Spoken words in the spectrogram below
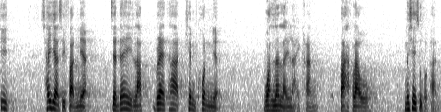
ที่ใช้ยาสีฟันเนี่ยจะได้รับแร่ธาตุเข้มข้นเนี่ยวันละหลาย ๆ ครั้ง ปากเราไม่ใช่สุขภัณฑ์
